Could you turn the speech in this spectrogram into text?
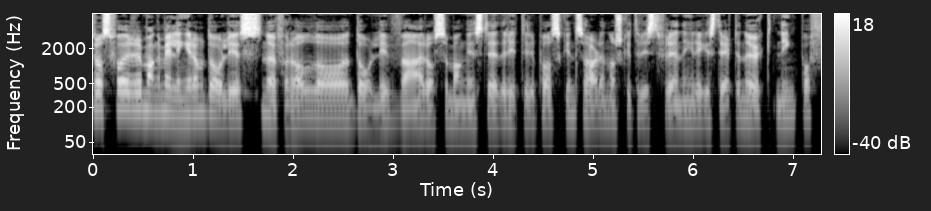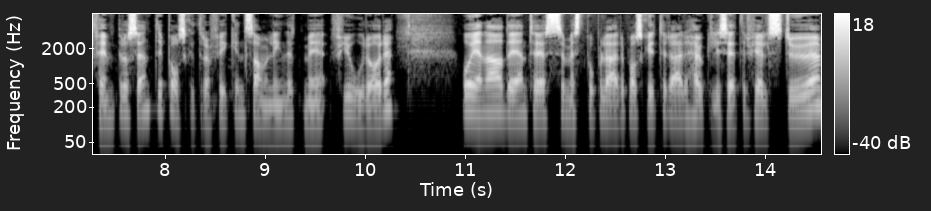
tross for mange meldinger om dårlige snøforhold og dårlig vær også mange steder hittil i påsken, så har Den norske turistforening registrert en økning på 5% i påsketrafikken sammenlignet med fjoråret. Og en av DNTs mest populære påskehytter er Haukeliseter fjellstue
